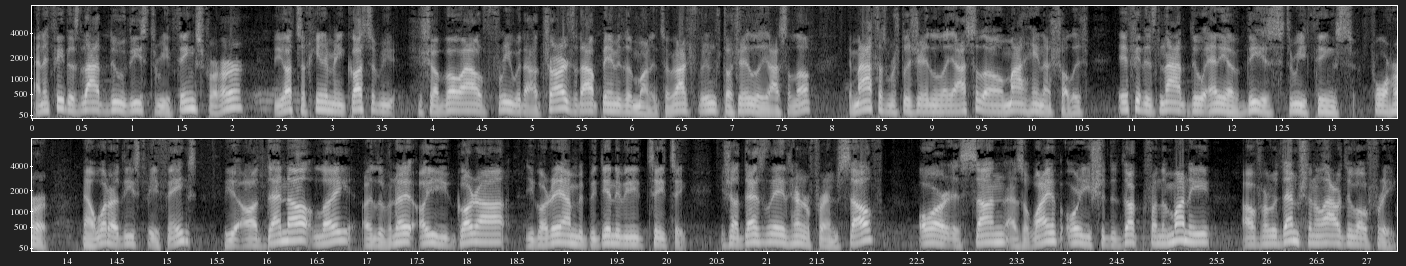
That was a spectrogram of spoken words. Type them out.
and if he does not do these three things for her, the Yatzachinim in he shall go out free without charge, without payment of money. So If he does not do any of these three things for her. Now, what are these three things? He shall designate her for himself, or his son as a wife, or you should deduct from the money of her redemption, allow her to go free.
